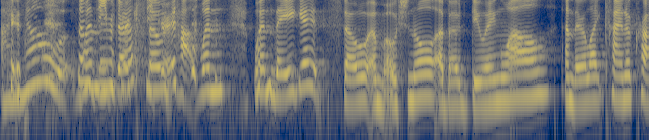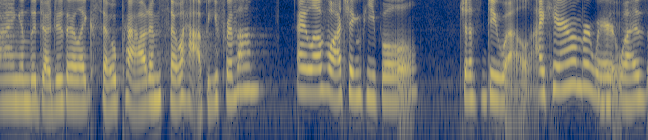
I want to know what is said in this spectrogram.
I know some when deep, dark just so secrets. ta- when when they get so emotional about doing well and they're like kind of crying and the judges are like so proud. I'm so happy for them. I love watching people just do well. I can't remember where it was.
